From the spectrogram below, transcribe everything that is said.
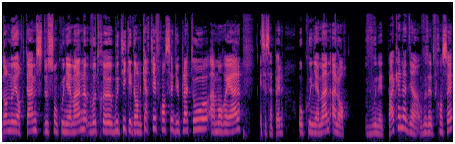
dans le New York Times de son Kunyaman. Votre boutique est dans le quartier français du Plateau à Montréal et ça s'appelle Au Kunyaman. Alors, vous n'êtes pas canadien, vous êtes français.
